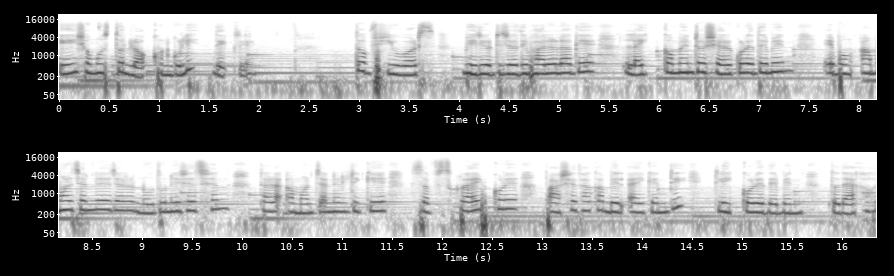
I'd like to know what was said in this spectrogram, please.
এই সমস্ত লক্ষণগুলি দেখলে। তো ভিউয়ার্স ভিডিওটি যদি ভালো লাগে লাইক কমেন্ট ও শেয়ার করে দেবেন। এবং আমার চ্যানেলে যারা নতুন এসেছেন, তারা আমার চ্যানেলটিকে সাবস্ক্রাইব করে পাশে থাকা বেল আইকনটি ক্লিক করে দেবেন। তো দেখা হচ্ছে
